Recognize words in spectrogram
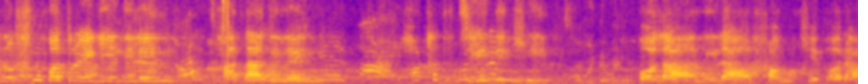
প্রশ্নপত্র এগিয়ে দিলেন, খাতা দিলেন। হঠাৎ চেয়ে দেখি কলা নীলা শঙ্খে ভরা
